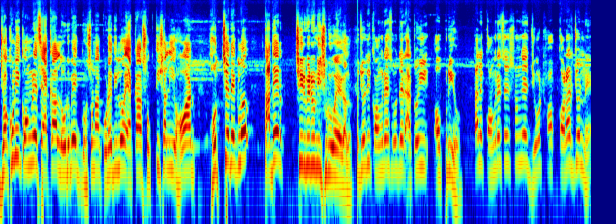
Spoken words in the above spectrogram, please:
যখনই কংগ্রেস একা লড়বে ঘোষণা করে দিল একা শক্তিশালী হওয়ার হচ্ছে দেখল তাদের চিরবিরুনি শুরু হয়ে গেল। যদি কংগ্রেস ওদের এতই অপ্রিয় তাহলে কংগ্রেসের সঙ্গে জোট হ- করার জন্যে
